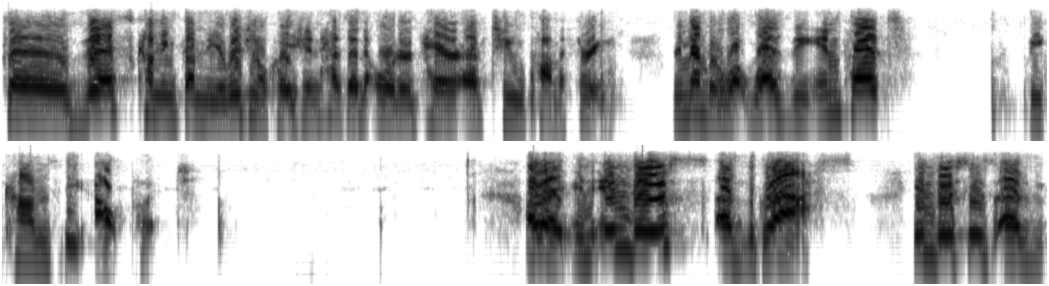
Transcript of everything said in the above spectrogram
So this, coming from the original equation, has an ordered pair of 2 comma 3. Remember, what was the input? becomes the output. All right, an inverse of the graphs. Inverses of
